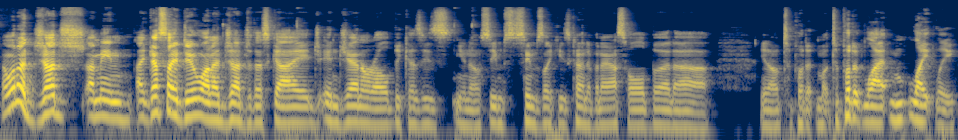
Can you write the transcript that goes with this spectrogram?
I want to judge. I mean, I guess I do want to judge this guy in general because he's, you know, seems seems like he's kind of an asshole. But uh, you know, to put it to put it light, lightly,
